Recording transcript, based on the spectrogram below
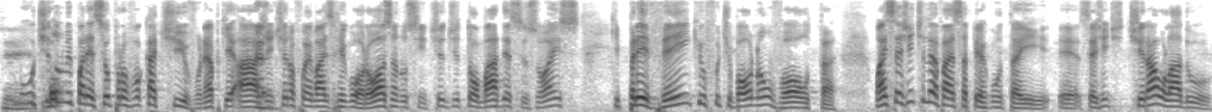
Sim. O título Bom, me pareceu provocativo, né? Porque a Argentina foi mais rigorosa no sentido de tomar decisões que prevêem que o futebol não volta. Mas se a gente levar essa pergunta aí, é, se a gente tirar o lado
